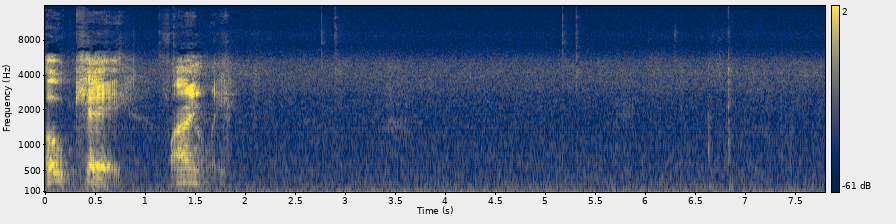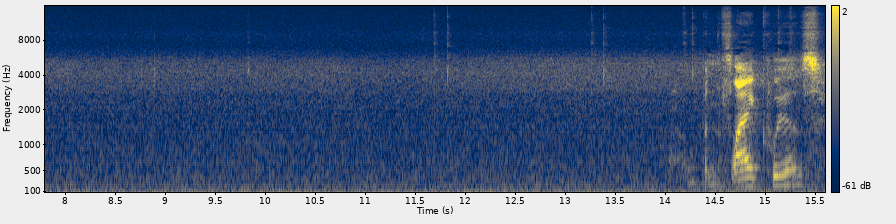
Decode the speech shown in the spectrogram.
Okay, finally. Open the flag quiz.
